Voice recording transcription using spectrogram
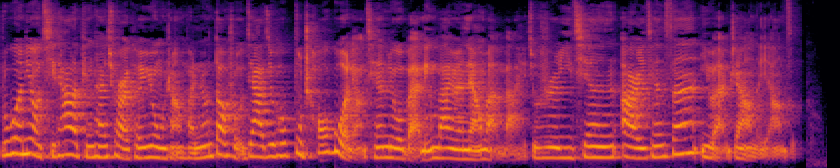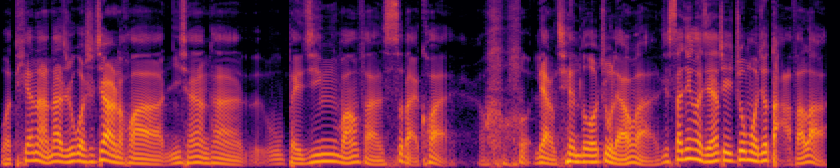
如果你有其他的平台券可以用上，反正到手价最后不超过两千六百零八元两晚吧，也就是一千二、一千三一晚这样的样子。我天呐，那如果是这样的话，你想想看，北京往返四百块，然后两千多住两晚，这三千块钱这周末就打发了。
